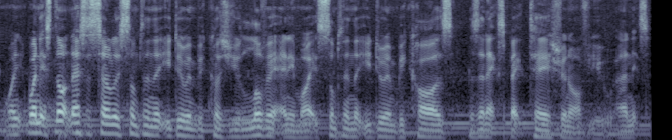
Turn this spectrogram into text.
When, when it's not necessarily something that you're doing because you love it anymore, it's something that you're doing because there's an expectation of you, and it's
